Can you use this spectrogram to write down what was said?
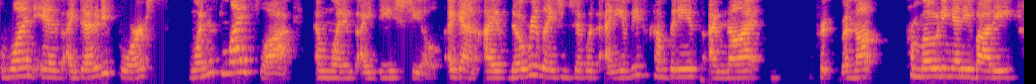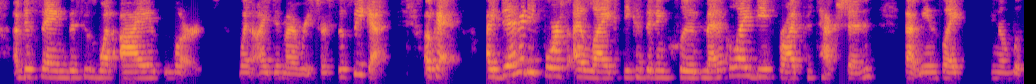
One is Identity Force, one is Lifelock, and one is ID Shield. Again, I have no relationship with any of these companies. I'm not I'm not promoting anybody. I'm just saying this is what I learned when I did my research this weekend. Okay, Identity Force I like because it includes medical ID fraud protection. That means like you know look,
